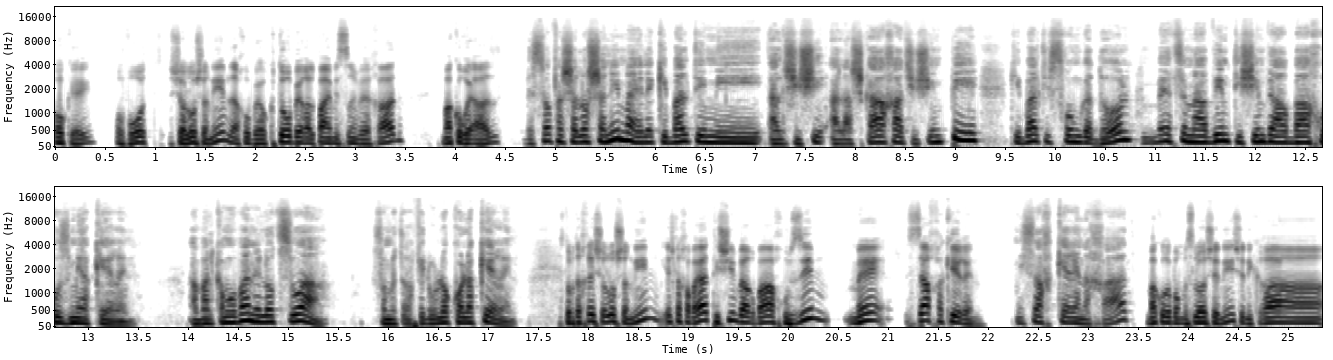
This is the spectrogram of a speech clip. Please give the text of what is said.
אוקיי, עוברות שלוש שנים, אנחנו באוקטובר 2021, מה קורה אז? בסוף השלוש שנים האלה קיבלתי מ... על, שישי... על השקעה אחת, 60p, קיבלתי סכום גדול, בעצם מהווים 94% מהקרן. אבל כמובן ללא תשואה, זאת אומרת אפילו לא כל הקרן. זאת אומרת אחרי שלוש שנים יש לך בעיה 94% מסך הקרן. מסך קרן אחת. מה קורה במסלול השני שנקרא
